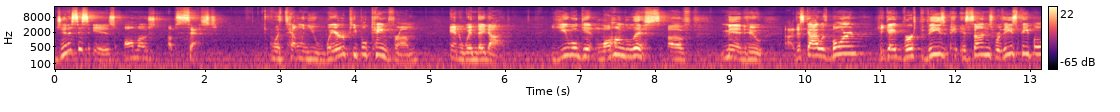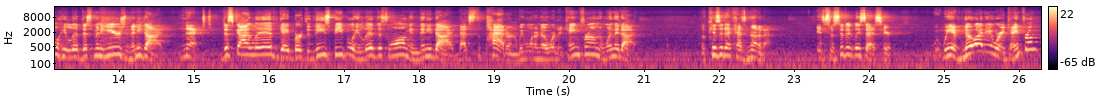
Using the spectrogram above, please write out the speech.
Genesis is almost obsessed with telling you where people came from and when they died. You will get long lists of men who, uh, this guy was born, he gave birth to these, his sons were these people, he lived this many years, and then he died. Next, this guy lived, gave birth to these people, he lived this long, and then he died. That's the pattern. We want to know where they came from and when they died. Melchizedek has none of that. It specifically says here, we have no idea where he came from.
